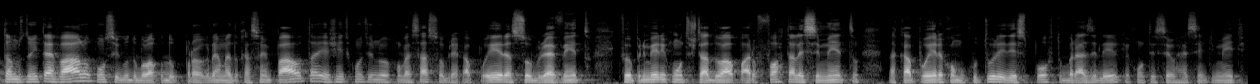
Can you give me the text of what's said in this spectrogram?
Voltamos no intervalo com o segundo bloco do programa Educação em Pauta e a gente continua a conversar sobre a capoeira, sobre o evento que foi o primeiro encontro estadual para o fortalecimento da capoeira como cultura e desporto brasileiro que aconteceu recentemente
